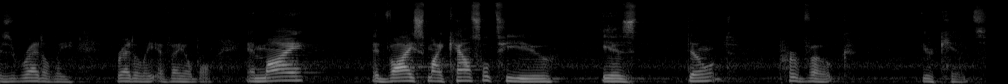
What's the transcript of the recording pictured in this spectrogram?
is readily, readily available. And my advice, my counsel to you is don't provoke your kids.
